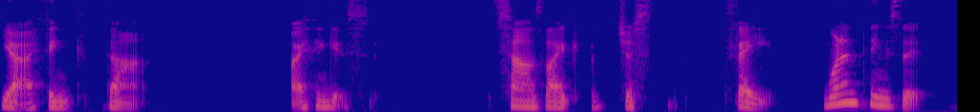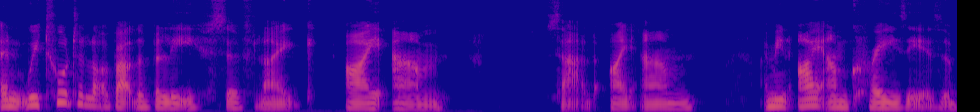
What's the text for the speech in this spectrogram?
yeah i think that i think it's it sounds like just fate one of the things that and we talked a lot about the beliefs of like i am sad i am i mean i am crazy is a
